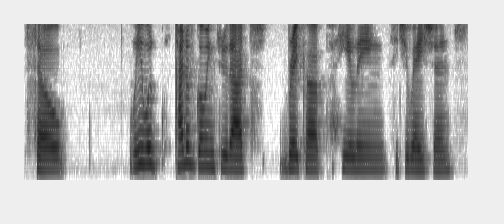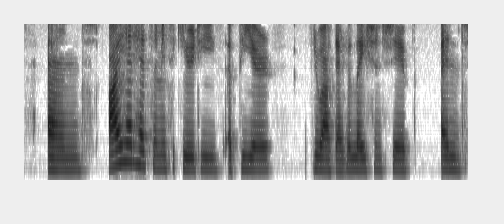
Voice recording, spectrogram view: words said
So we were kind of going through that breakup healing situation and I had had some insecurities appear throughout that relationship. And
